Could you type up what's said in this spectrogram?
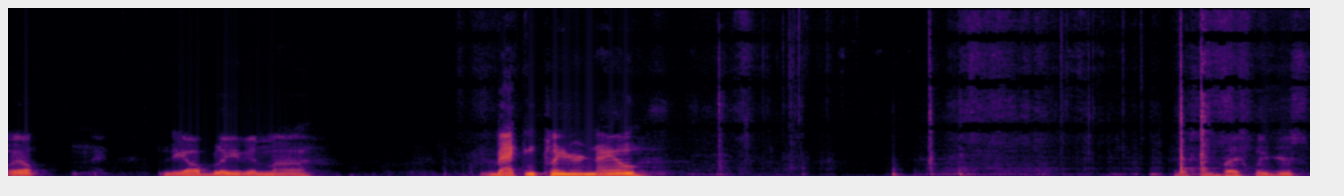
Well, do y'all believe in my vacuum cleaner now? This is basically just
